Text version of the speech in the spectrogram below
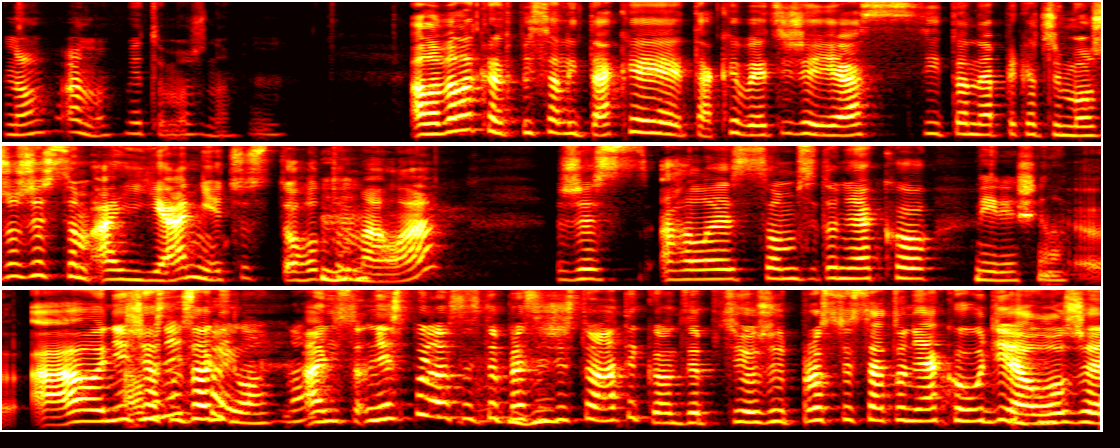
No, áno, je to možné. Mm. Ale veľakrát písali také, také veci, že ja si to napríklad, že možno, že som aj ja niečo z tohoto mm-hmm. mala, že, ale som si to nejako... Vyriešila. Ale nie, že ja som to ani, no? ani nespojila som si to presne, mm-hmm. že s tou antikoncepciou, že proste sa to nejako udialo, mm-hmm. že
